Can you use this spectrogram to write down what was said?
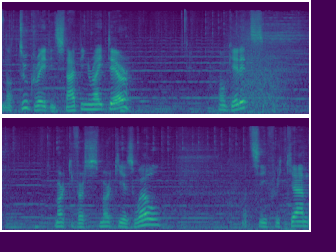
Not too great in sniping right there. Don't get it. Murky versus Murky as well. Let's see if we can.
